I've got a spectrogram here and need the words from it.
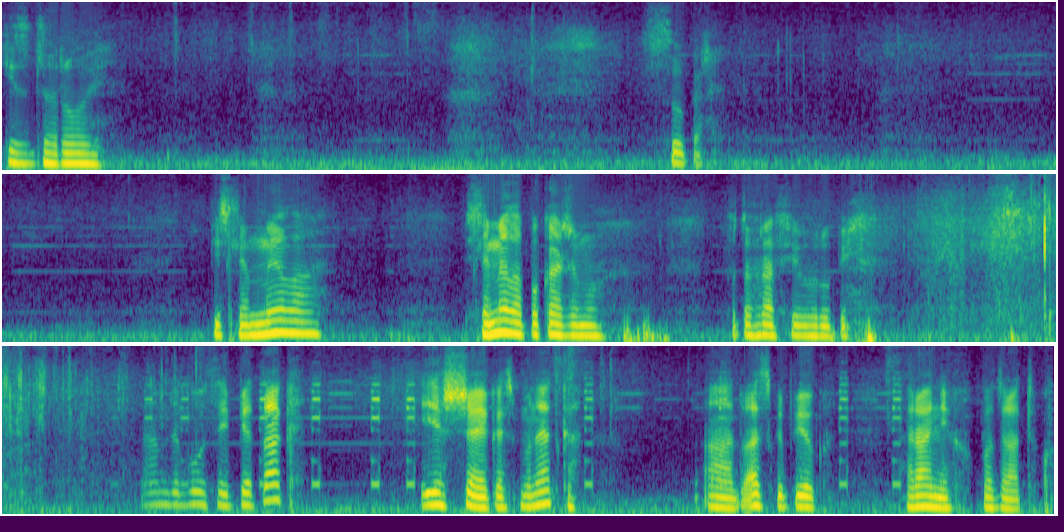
Які здорові. Супер. Після мила. Після мила покажемо фотографію в групі. Там, де був цей п'ятак, є ще якась монетка. А, 20 копійок ранніх квадратику.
